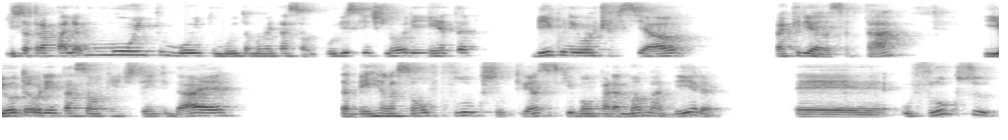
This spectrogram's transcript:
Isso atrapalha muito, muito, muito a amamentação. Por isso que a gente não orienta bico nenhum artificial para a criança, tá? E outra orientação que a gente tem que dar é também em relação ao fluxo. Crianças que vão para a mamadeira, é, o fluxo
